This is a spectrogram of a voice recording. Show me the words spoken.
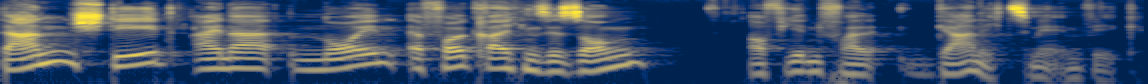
dann steht einer neuen erfolgreichen Saison auf jeden Fall gar nichts mehr im Weg.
